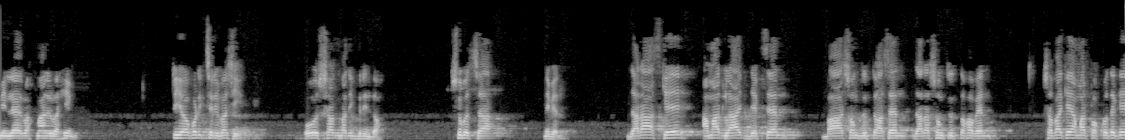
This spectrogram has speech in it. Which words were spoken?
বিসমিল্লাহির রহমানির রহিম প্রিয় ফটিকছড়িবাসী ও সাংবাদিক বৃন্দ শুভেচ্ছা নেবেন যারা আজকে আমার লাইভ দেখছেন বা সংযুক্ত আছেন, যারা সংযুক্ত হবেন, সবাইকে আমার পক্ষ থেকে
